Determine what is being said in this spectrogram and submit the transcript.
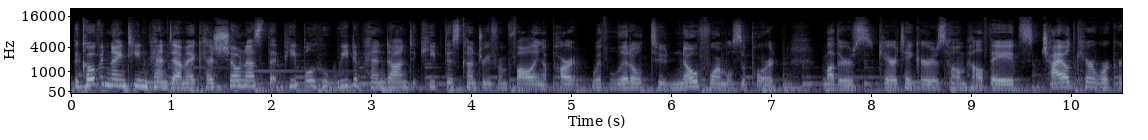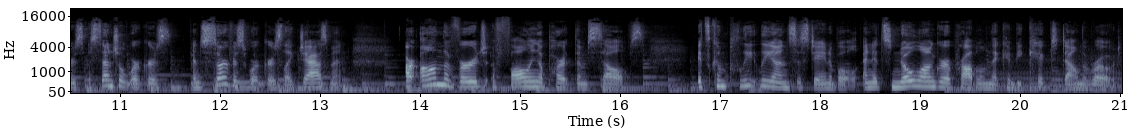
The COVID 19 pandemic has shown us that people who we depend on to keep this country from falling apart with little to no formal support mothers, caretakers, home health aides, child care workers, essential workers, and service workers like Jasmine are on the verge of falling apart themselves. It's completely unsustainable, and it's no longer a problem that can be kicked down the road.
